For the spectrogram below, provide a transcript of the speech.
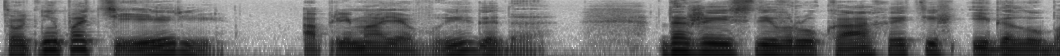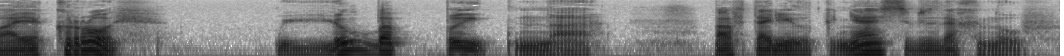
тут не потери, а прямая выгода, даже если в руках этих и голубая кровь. Любопытно, повторил князь, вздохнув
